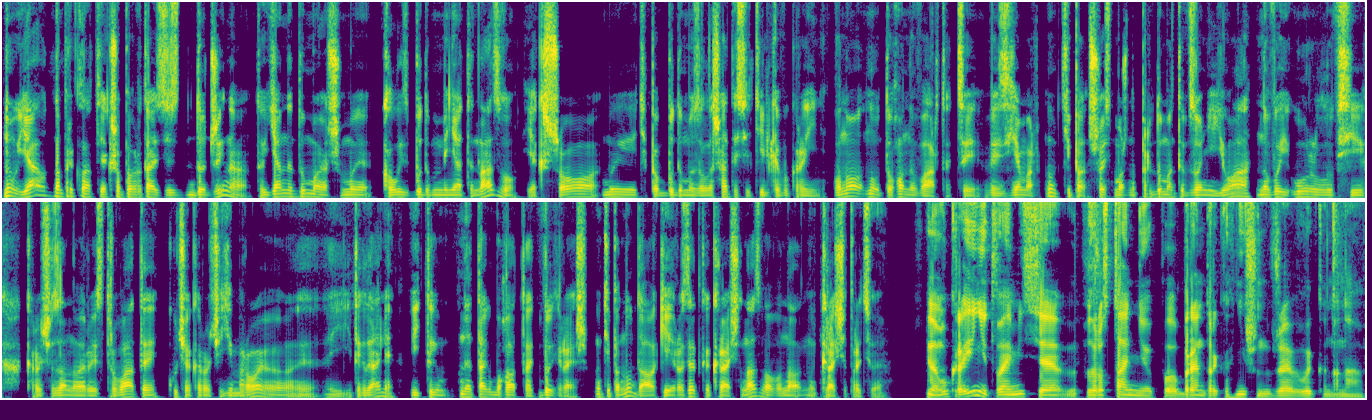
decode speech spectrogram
Ну я, от, наприклад, якщо повертатися до джина, то я не думаю, що ми колись будемо міняти назву, якщо ми типу, будемо залишатися тільки в Україні. Воно ну того не варто. Цей весь гемор. Ну, типа, щось можна придумати в зоні UA, новий URL всіх коротше заново реєструвати, куча коротше геморою е, і так далі. І ти не так багато виграєш. Ну, типа, ну да, окей, розетка краща назва, вона ну краще працює. В Україні твоя місія по зростанню по бренд recognition вже виконана.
